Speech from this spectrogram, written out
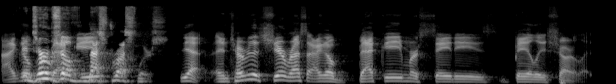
I go in terms Becky, of best wrestlers. Yeah, in terms of sheer wrestling, I go Becky, Mercedes, Bayley, Charlotte.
